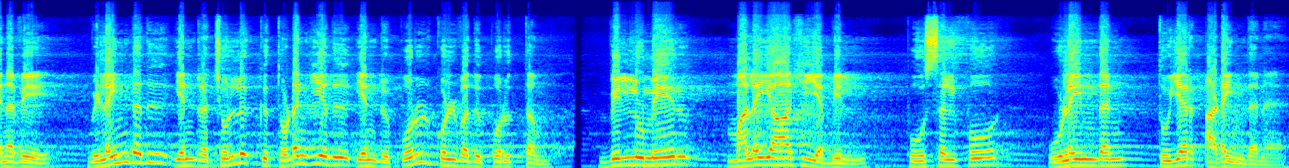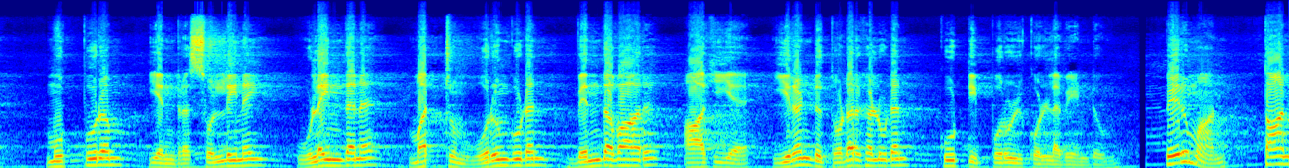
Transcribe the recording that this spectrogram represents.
எனவே விளைந்தது என்ற சொல்லுக்கு தொடங்கியது என்று பொருள் கொள்வது பொருத்தம். வில்லுமேறு மலையாகிய வில் பூசல் போர் உழைந்தன் துயர் அடைந்தன. முப்புறம் என்ற சொல்லினை உழைந்தன மற்றும் ஒருங்குடன் வெந்தவாறு ஆகிய இரண்டு தொடர்களுடன் கூட்டிப் பொருள் கொள்ள வேண்டும். பெருமான் தான்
